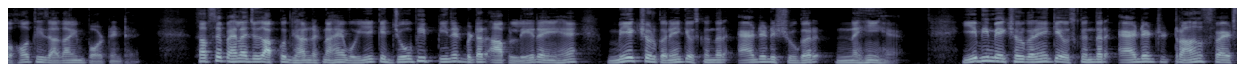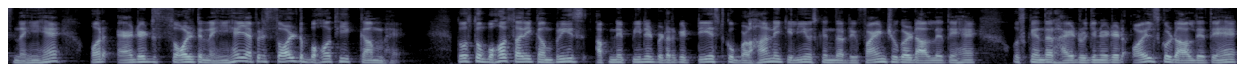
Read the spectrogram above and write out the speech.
बहुत ही ज़्यादा इंपॉर्टेंट है। सबसे पहला जो आपको ध्यान रखना है वो ये कि जो भी पीनट बटर आप ले रहे हैं मेक श्योर sure करें कि उसके अंदर एडेड शुगर नहीं है। ये भी मेक श्योर sure करें कि उसके अंदर एडेड ट्रांस फैट्स नहीं है और एडेड सॉल्ट नहीं है, या फिर सॉल्ट बहुत ही कम है। दोस्तों, बहुत सारी कंपनीज़ अपने पीनट बटर के टेस्ट को बढ़ाने के लिए उसके अंदर रिफाइंड शुगर डाल देते हैं, उसके अंदर हाइड्रोजनेटेड ऑयल्स को डाल देते हैं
